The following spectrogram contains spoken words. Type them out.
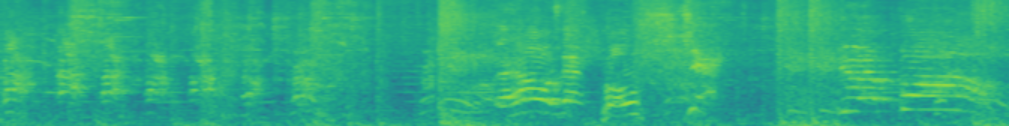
the hell is that bullshit? Ball!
